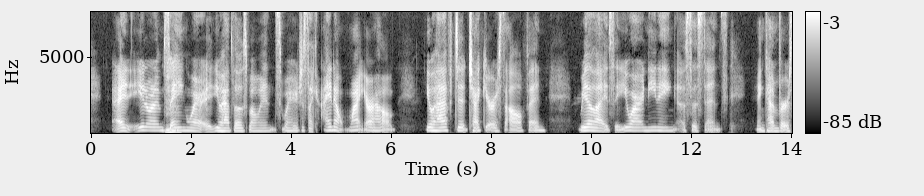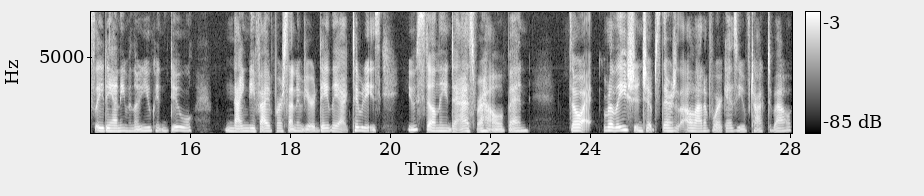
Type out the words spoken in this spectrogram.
and you know what I'm mm-hmm. saying where you have those moments where you're just like I don't want your help. You have to check yourself and realize that you are needing assistance. And conversely, Dan, even though you can do 95% of your daily activities, you still need to ask for help. And so, relationships, there's a lot of work, as you've talked about,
